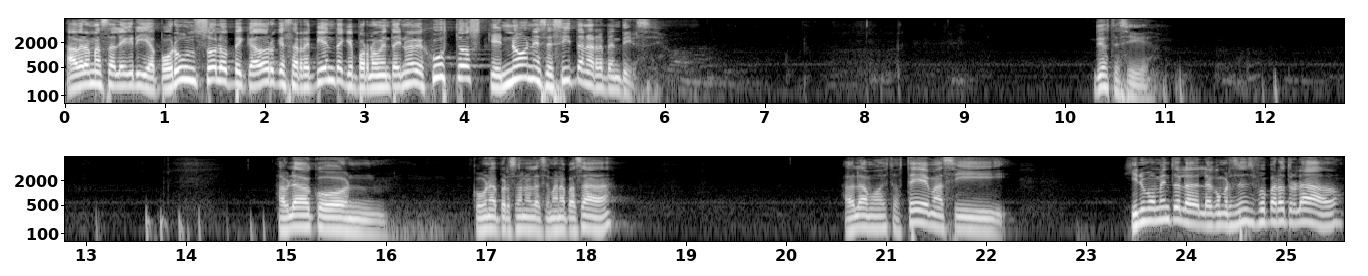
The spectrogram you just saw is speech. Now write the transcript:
habrá más alegría por un solo pecador que se arrepienta que por 99 justos que no necesitan arrepentirse. Dios te sigue. Hablaba con, con una persona la semana pasada. Hablábamos de estos temas y, y en un momento la, conversación se fue para otro lado.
